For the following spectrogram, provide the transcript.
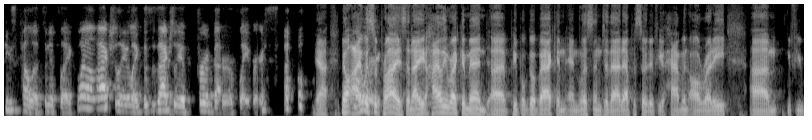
these pellets, and it's like, well, actually, like this is actually a, for a better flavor. So, yeah, no, I was surprised, and I highly recommend uh, people go back and, and listen to that episode if you haven't already. Um, if you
